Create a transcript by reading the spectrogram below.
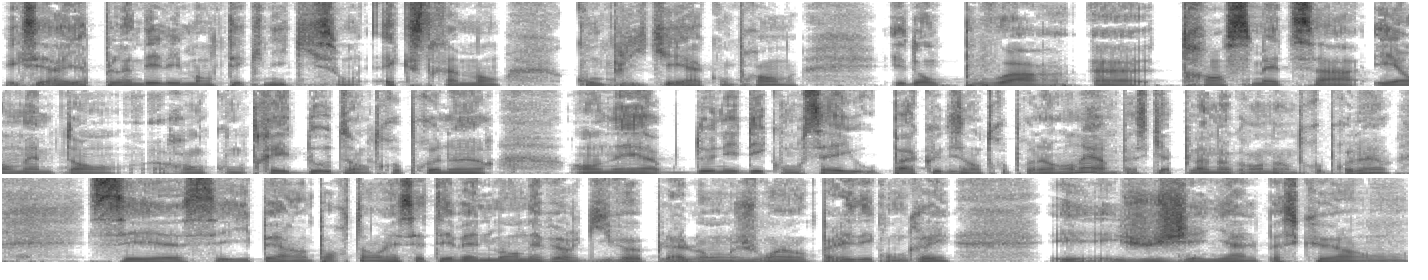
etc. Il y a plein d'éléments techniques qui sont extrêmement compliqués à comprendre. Et donc pouvoir euh, transmettre ça et en même temps rencontrer d'autres entrepreneurs en herbe, donner des conseils ou pas que des entrepreneurs en herbe, parce qu'il y a plein de grands entrepreneurs, c'est hyper important. Et cet événement Never Give Up, là, long juin au Palais des Congrès, est, est juste génial parce que en,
